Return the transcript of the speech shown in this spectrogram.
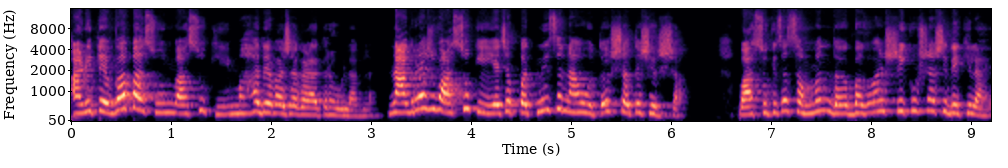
आणि तेव्हापासून वासुकी महादेवाच्या गळ्यात राहू लागला. नागराज वासुकी याच्या पत्नीचं नाव होतं शतशीर्षा. वासुकीचा संबंध भगवान श्रीकृष्णाशी देखील आहे.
